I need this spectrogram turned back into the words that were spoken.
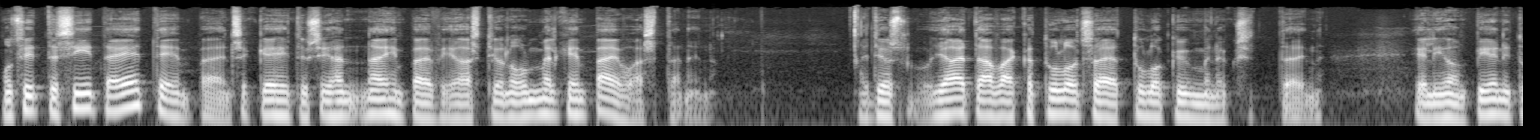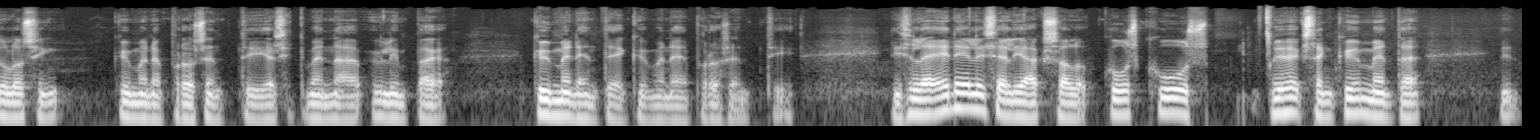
Mutta sitten siitä eteenpäin se kehitys ihan näihin päiviin asti on ollut melkein päinvastainen. Et jos jaetaan vaikka tulonsaajat tulokymmenyksittäin, eli on pienituloisin 10 prosenttia ja sitten mennään ylimpään 10 10 prosenttiin, niin sillä edellisellä jaksolla 66-90 niin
